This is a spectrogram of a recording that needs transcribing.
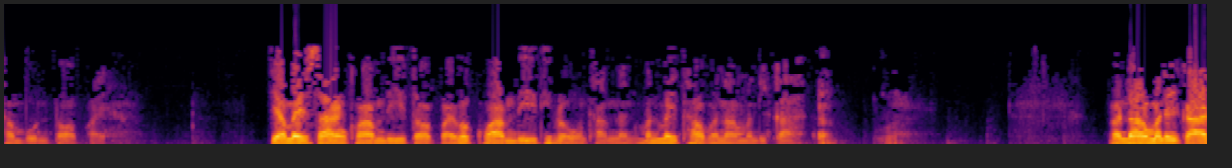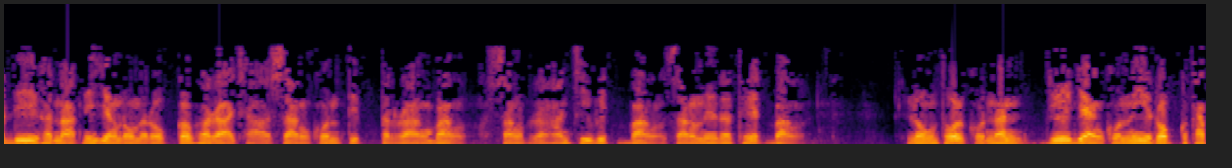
ทำบุญต่อไป จะไม่สร้างความดีต่อไปว่าความดีที่พระองค์ทำนั้น มันไม่เท่าพระนางมณิกา พระนางมณิกาดีขนาดนี้ยังลงนรกก็พระราชาสั่งคนติดตารางบ้าง สั่งประหารชีวิตบ้าง สั่งเนรเทศบ้าง ลงโทษคนนั้นยื้อแย่งคนนี้รบกระทับ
